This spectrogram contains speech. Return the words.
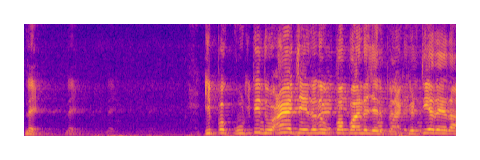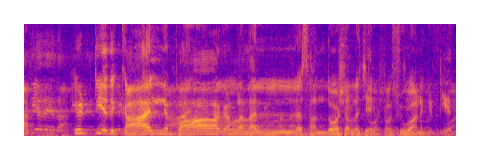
അല്ലേ ഇപ്പൊ കുട്ടി ദുആ ചെയ്തത് ഉപ്പപ്പാന്റെ ചെരുപ്പിനാ. കിട്ടിയത് ഏതാ? കിട്ടിയത് കാലിന് പാകമുള്ള നല്ല സന്തോഷമുള്ള ചെരുപ്പ് ഷൂ ആണ് കിട്ടിയത്.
